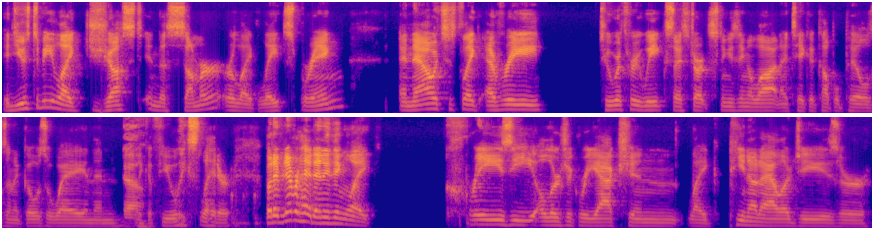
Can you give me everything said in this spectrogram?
It used to be like just in the summer or like late spring, and now it's just like every two or three weeks I start sneezing a lot and I take a couple pills and it goes away, and then Yeah. like a few weeks later. But I've never had anything like crazy allergic reaction like peanut allergies or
